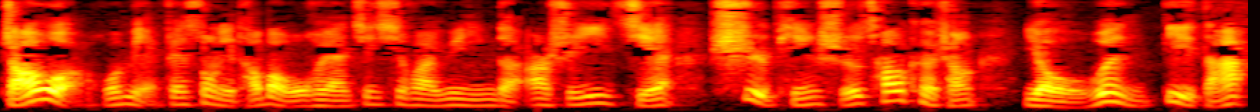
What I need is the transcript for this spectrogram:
找我，我免费送你淘宝无货源精细化运营的二十一节视频实操课程，有问必答。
